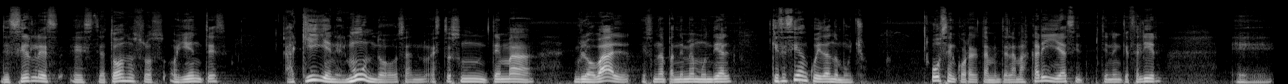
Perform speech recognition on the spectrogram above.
decirles este, a todos nuestros oyentes, aquí y en el mundo, o sea, esto es un tema global, es una pandemia mundial, que se sigan cuidando mucho. Usen correctamente la mascarilla si tienen que salir. Eh,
